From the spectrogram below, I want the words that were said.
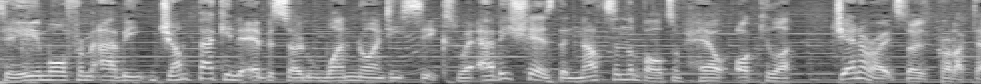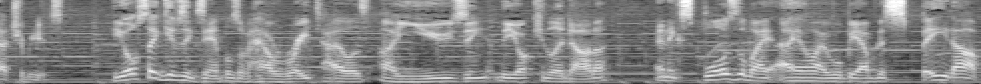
To hear more from Abby, jump back into episode 196, where Abby shares the nuts and the bolts of how Ocula generates those product attributes. He also gives examples of how retailers are using the Ocula data and explores the way AI will be able to speed up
